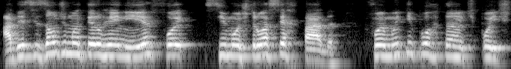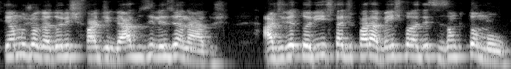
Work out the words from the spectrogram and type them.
A decisão de manter o Renier foi, se mostrou acertada. Foi muito importante, pois temos jogadores fadigados e lesionados. A diretoria está de parabéns pela decisão que tomou.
